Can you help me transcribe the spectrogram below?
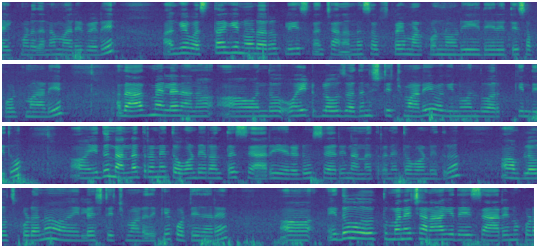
ಲೈಕ್ ಮಾಡೋದನ್ನು ಮರಿಬೇಡಿ. ಹಾಗೆ ಹೊಸ್ದಾಗಿ ನೋಡೋರು ಪ್ಲೀಸ್ ನನ್ನ ಚಾನಲ್ನ ಸಬ್ಸ್ಕ್ರೈಬ್ ಮಾಡ್ಕೊಂಡು ನೋಡಿ, ಇದೇ ರೀತಿ ಸಪೋರ್ಟ್ ಮಾಡಿ. ಅದಾದಮೇಲೆ ನಾನು ಒಂದು ವೈಟ್ ಬ್ಲೌಸ್ ಅದನ್ನು ಸ್ಟಿಚ್ ಮಾಡಿ ಇವಾಗ ಇನ್ನೂ ಒಂದು ವರ್ಕಿಂದಿದು. ಇದು ನನ್ನ ಹತ್ರನೇ ತೊಗೊಂಡಿರೋಂಥ ಸ್ಯಾರಿ, ಎರಡೂ ಸ್ಯಾರಿ ನನ್ನ ಹತ್ರನೇ ತೊಗೊಂಡಿದ್ರು. ಬ್ಲೌಸ್ ಕೂಡ ಇಲ್ಲೇ ಸ್ಟಿಚ್ ಮಾಡೋದಕ್ಕೆ ಕೊಟ್ಟಿದ್ದಾರೆ. ಇದು ತುಂಬಾ ಚೆನ್ನಾಗಿದೆ. ಈ ಸ್ಯಾರಿನೂ ಕೂಡ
